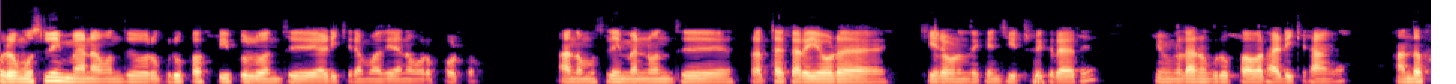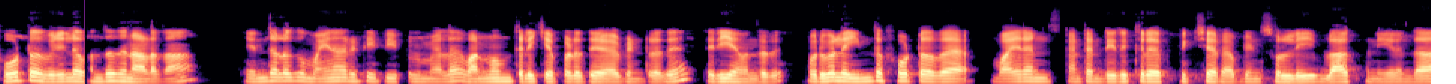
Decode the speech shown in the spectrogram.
ஒரு முஸ்லீம் மேனை வந்து ஒரு குரூப் ஆஃப் பீப்புள் வந்து அடிக்கிற மாதிரியான ஒரு ஃபோட்டோ அந்த முஸ்லீம் மேன் வந்து ரத்த கரையோட கீழே விழுந்து கெஞ்சிட்டு இருக்கிறாரு. இவங்க எல்லாரும் குரூப் அவர் அடிக்கிறாங்க. அந்த ஃபோட்டோ வெளியில் வந்ததுனால தான் எந்த அளவுக்கு மைனாரிட்டி பீப்புள் மேலே வன்மம் தெளிக்கப்படுது அப்படின்றது தெரிய வந்தது. ஒருவேளை இந்த ஃபோட்டோவை வயலன்ஸ் கண்டென்ட் இருக்கிற பிக்சர் அப்படின்னு சொல்லி பிளாக் பண்ணியிருந்தா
